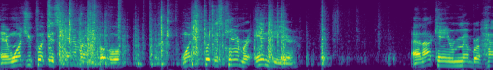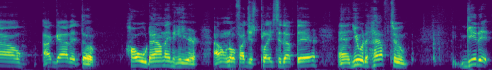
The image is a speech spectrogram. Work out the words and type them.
And once you put this camera, uh oh, once you put this camera in here, and I can't remember how I got it to hold down in here. I don't know if I just placed it up there, and you would have to get it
